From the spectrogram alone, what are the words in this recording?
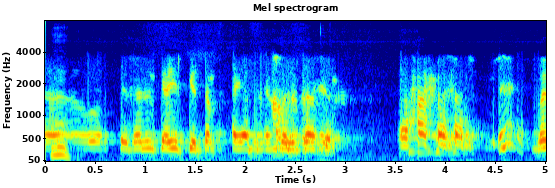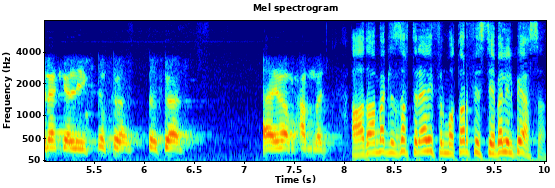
استقبال جيد جدا في الحقيقة بالنسبة للبعثه ربنا يخليك شكرا شكرا. أيوه محمد. أعضاء مجلس إدارة الأهلي في المطار في استقبال البعثة.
